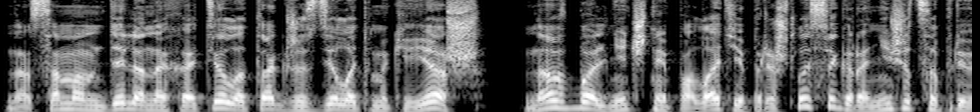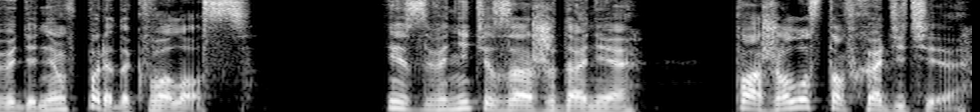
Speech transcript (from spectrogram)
На самом деле она хотела также сделать макияж, но в больничной палате пришлось ограничиться приведением в порядок волос. «Извините за ожидание. Пожалуйста, входите».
